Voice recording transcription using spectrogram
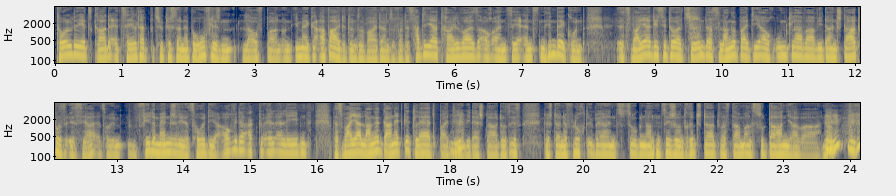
Tolde jetzt gerade erzählt hat bezüglich seiner beruflichen Laufbahn und immer gearbeitet und so weiter und so fort, das hatte ja teilweise auch einen sehr ernsten Hintergrund. Es war ja die Situation, dass lange bei dir auch unklar war, wie dein Status ist. Ja, also viele Menschen, die das heute ja auch wieder aktuell erleben, das war ja lange gar nicht geklärt bei dir, mhm. wie der Status ist, durch deine Flucht über den sogenannten sicheren Drittstaat, was damals Sudan ja war. Ne? Mhm. Mhm.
